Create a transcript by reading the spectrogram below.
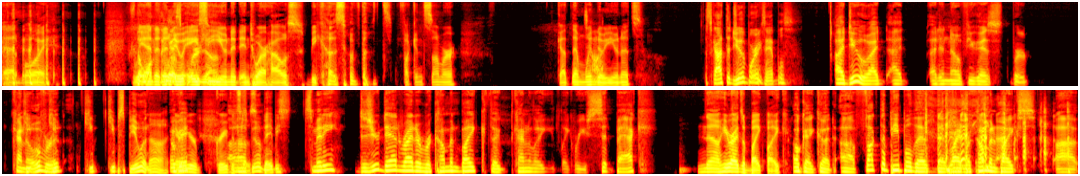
Yeah, boy. We added a new AC on. unit into our house because of the fucking summer. Got them window hot. units. Scott, did you have more examples? I do. I I I didn't know if you guys were kind of over keep- it. Keep keep spewing. No, Okay. air your Uh, grievances. Spewing, baby. Smitty, does your dad ride a recumbent bike? The kind of like like where you sit back. no, he rides a bike bike. Okay, good. Uh, fuck the people that that ride recumbent bikes. Uh,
